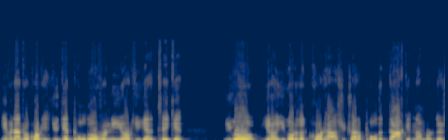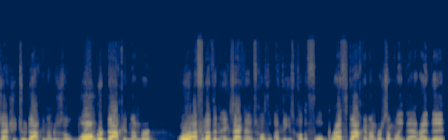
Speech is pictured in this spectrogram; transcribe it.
even down to a court case. You get pulled over in New York, you get a ticket. You go, you know, you go to the courthouse. You try to pull the docket number. There's actually two docket numbers. There's a longer docket number, or I forgot the exact name. It's called, I think it's called the full breath docket number, something like that, right? The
